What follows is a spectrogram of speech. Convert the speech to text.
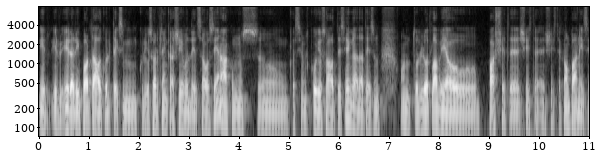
ir, ir, ir arī portāli, kur, teiksim, kur jūs varat vienkārši ievadīt savus ienākumus, kas jums, ko jūs vēlaties iegādāties. Un, un tur ļoti labi jau paši te, šīs, te, šīs te kompānijas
